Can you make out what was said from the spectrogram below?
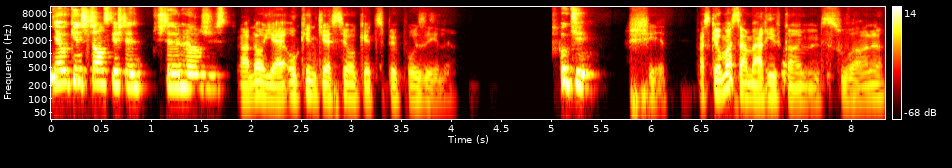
Il n'y a aucune chance que je te, je te donne l'heure juste. Ah non, il n'y a aucune question que tu peux poser. Là. OK. Shit. Parce que moi, ça m'arrive quand même souvent. Là.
